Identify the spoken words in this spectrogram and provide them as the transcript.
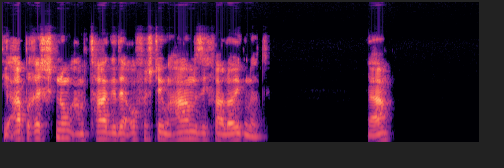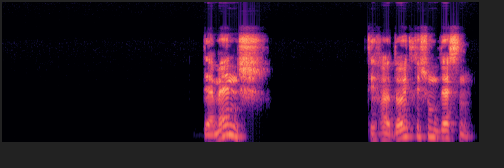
Die Abrechnung am Tage der Auferstehung haben sie verleugnet. Ja? Der Mensch die Verdeutlichung dessen,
